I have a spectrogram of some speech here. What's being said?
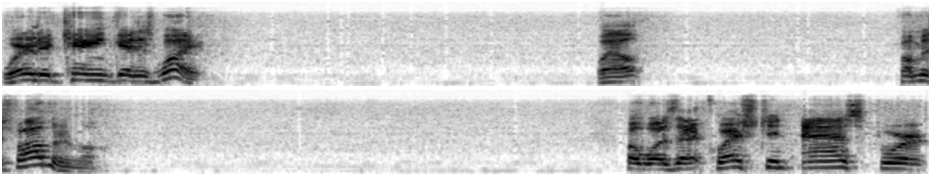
where did Cain get his wife? Well, from his father-in-law. But was that question asked for,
